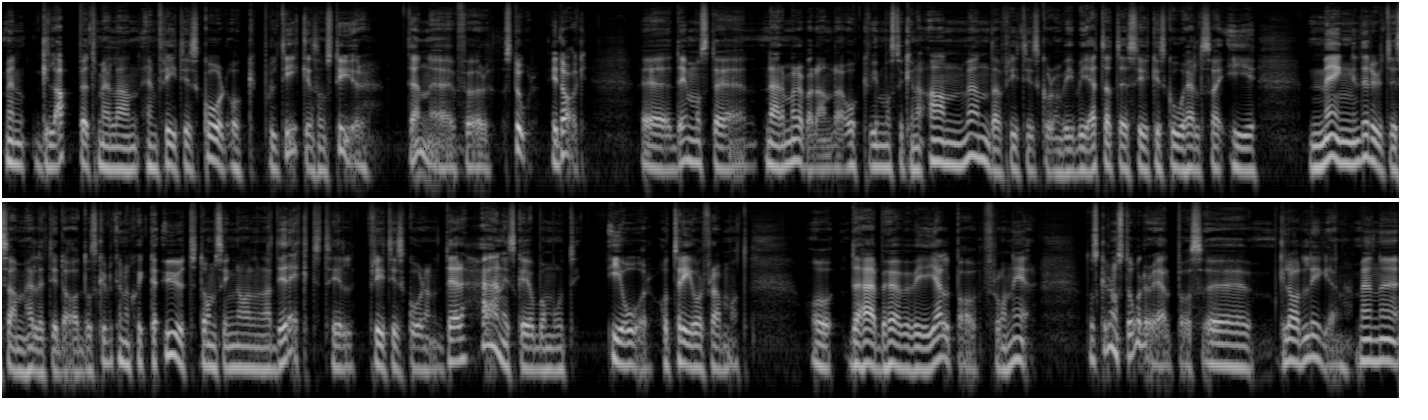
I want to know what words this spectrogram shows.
men glappet mellan en fritidsgård och politiken som styr, den är för stor idag. Eh, det måste närmare varandra och vi måste kunna använda fritidsgården. Vi vet att det är psykisk ohälsa i mängder ute i samhället idag. Då skulle vi kunna skicka ut de signalerna direkt till fritidsgården. Det är det här ni ska jobba mot i år och tre år framåt. Och det här behöver vi hjälp av från er. Då skulle de stå där och hjälpa oss, eh, gladeligen. Men eh,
